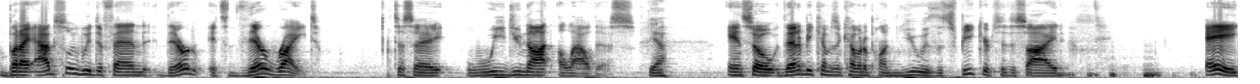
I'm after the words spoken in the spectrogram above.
But I absolutely would defend their. It's their right to say we do not allow this. Yeah. And so then it becomes incumbent upon you as the speaker to decide A,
